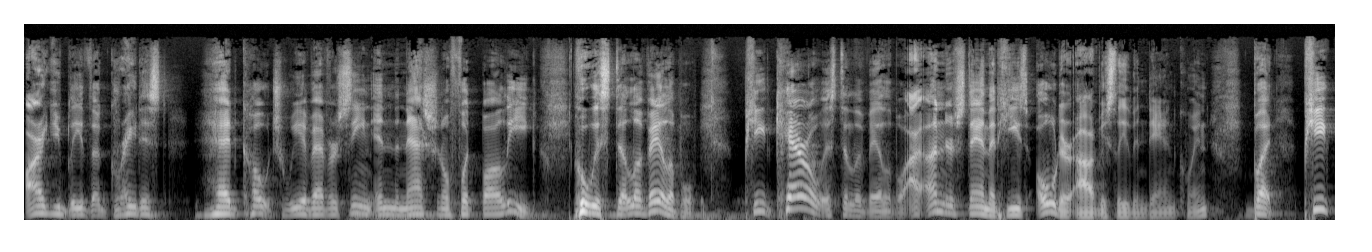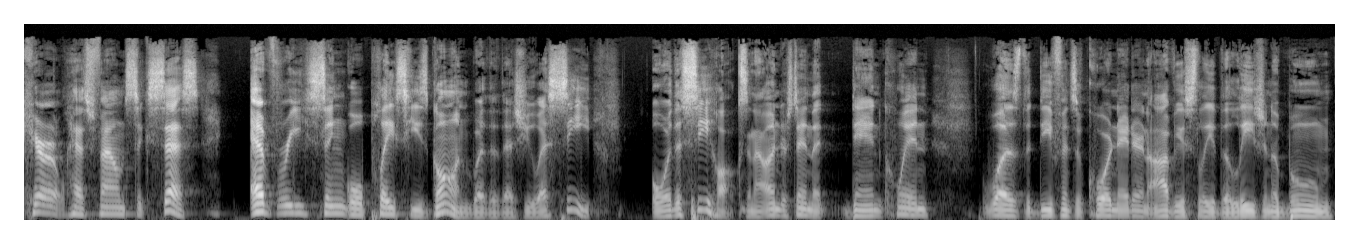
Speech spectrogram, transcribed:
arguably the greatest head coach we have ever seen in the National Football League, who is still available. Pete Carroll is still available. I understand that he's older, obviously, than Dan Quinn, but Pete Carroll has found success every single place he's gone, whether that's USC or the Seahawks. And I understand that Dan Quinn was the defensive coordinator and obviously the Legion of Boom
